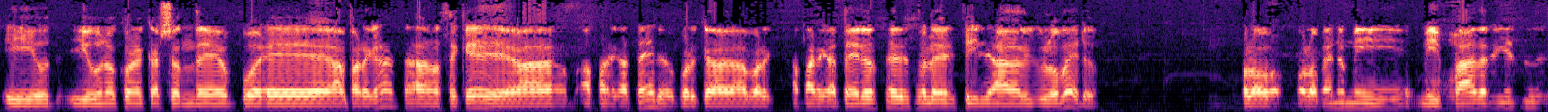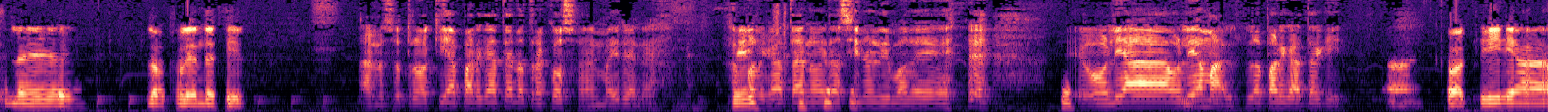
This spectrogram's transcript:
y, y uno con el cachondeo pues apargata no sé qué apargatero porque apargatero se le suele decir al globero por lo, por lo menos mi, mi padre y eso le lo solían decir A nosotros aquí apargata era otra cosa, en Mairena. Sí. Apargata no era sinónimo de... olía, olía mal la apargata aquí. Pues aquí a,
